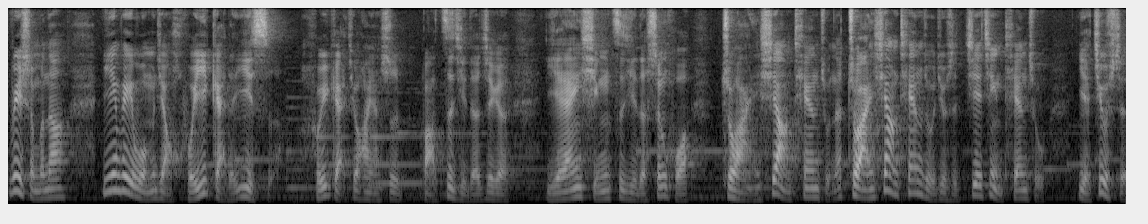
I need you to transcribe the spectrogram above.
为什么呢？因为我们讲悔改的意思，悔改就好像是把自己的这个言行、自己的生活转向天主。那转向天主就是接近天主，也就是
